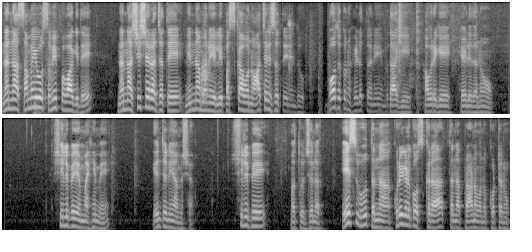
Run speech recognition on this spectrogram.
ನನ್ನ ಸಮಯವು ಸಮೀಪವಾಗಿದೆ, ನನ್ನ ಶಿಷ್ಯರ ಜತೆ ನಿನ್ನ ಮನೆಯಲ್ಲಿ ಪಸ್ಕಾವನ್ನು ಆಚರಿಸುತ್ತೇನೆಂದು ಬೋಧಕನು ಹೇಳುತ್ತಾನೆ ಎಂಬುದಾಗಿ ಅವರಿಗೆ ಹೇಳಿದನು. ಶಿಲಿಬೆಯ ಮಹಿಮೆ ಎಂಟನೇ ಅಂಶ. ಶಿಲಿಬೆ ಮತ್ತು ಜನರು. ಯೇಸುವು ತನ್ನ ಕುರಿಗಳಿಗೋಸ್ಕರ ತನ್ನ ಪ್ರಾಣವನ್ನು ಕೊಟ್ಟನು.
